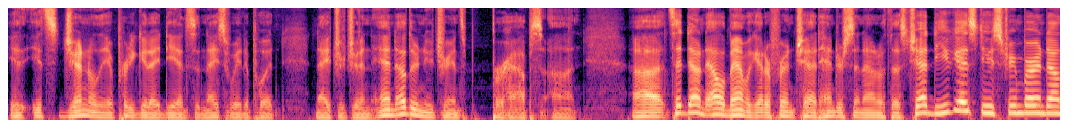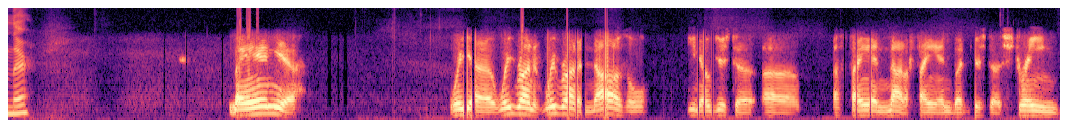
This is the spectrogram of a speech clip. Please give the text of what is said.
it, it's generally a pretty good idea. It's a nice way to put nitrogen and other nutrients perhaps on. Uh, let's head down to Alabama. We got our friend Chad Henderson on with us. Chad, do you guys do stream barring down there? Man, yeah. We uh we run we run a nozzle you know, just a, a a fan, not a fan, but just a stream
